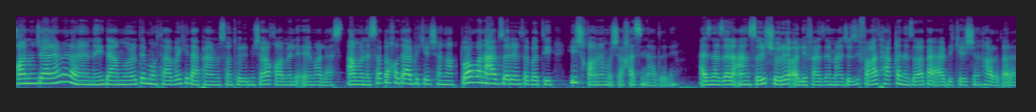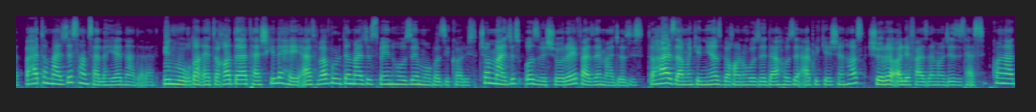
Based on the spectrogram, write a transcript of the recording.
قانون جرایم رایانه‌ای در مورد محتوایی که در پیامرسان تولید می شود قابل اعمال است. اما نسبت به خود اپلیکیشن ها به عنوان ابزار ارتباطی هیچ قانون مشخصی نداریم. از نظر انصاری شورای عالی فضای مجازی فقط حق نظارت بر اپلیکیشن ها را دارد و حتی مجلس هم صلاحیت ندارد. این حقوقدان اعتقاد دارد تشکیل هیئت و ورود مجلس به این حوزه موازی کاری است چون مجلس عضو شورای فضای مجازی است. تا هر زمان که نیاز به قانونگذاری در حوزه اپلیکیشن هاست شورای عالی فضای مجازی تصویب کند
